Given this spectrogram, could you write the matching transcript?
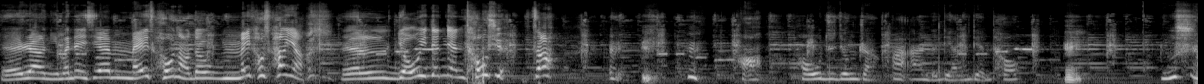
呃让你们这些没头脑的没头苍蝇呃有一点点头绪。走。好，猴子警长暗暗的点了点头。于是，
